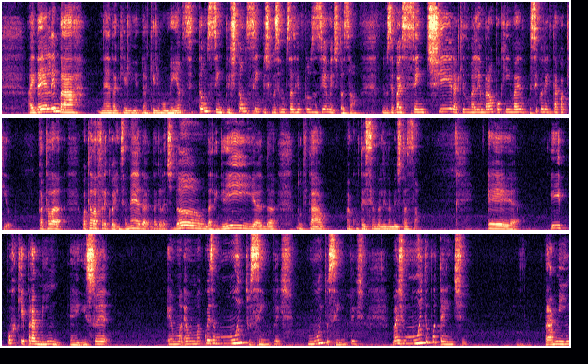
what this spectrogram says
A ideia é lembrar né, daquele, daquele momento, se tão simples, tão simples que você não precisa reproduzir a meditação. Você vai sentir aquilo, vai lembrar um pouquinho, vai se conectar com aquilo, com aquela, com aquela frequência, né? Da, da gratidão, da alegria, da, do que está acontecendo ali na meditação. É, e porque para mim é, isso é, é, uma, é uma coisa muito simples, muito simples, mas muito potente. Para mim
